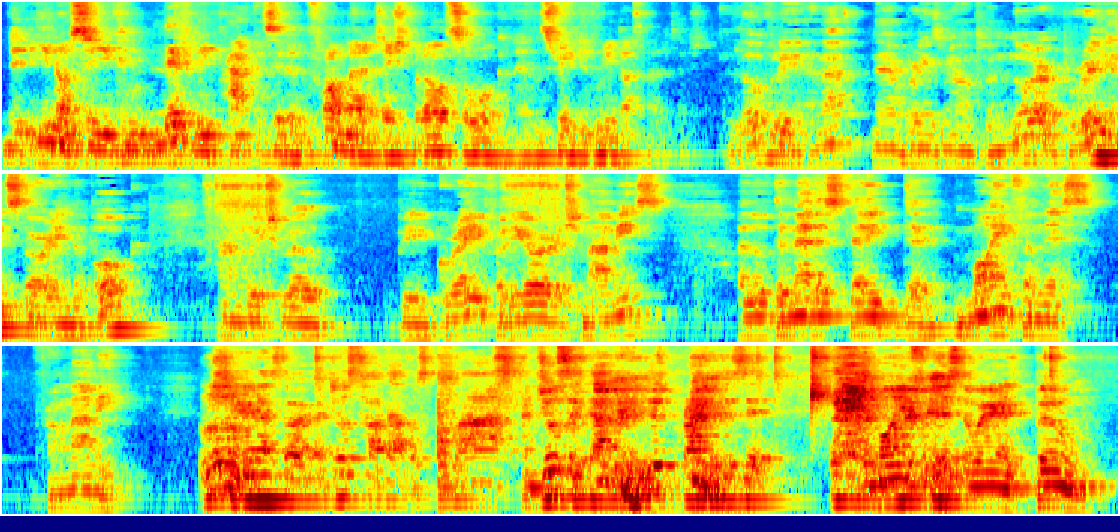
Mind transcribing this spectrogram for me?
You know, so you can literally practice it in form meditation, but also walking in the street and read that meditation. Lovely, and that now brings me on to another brilliant story in the book, and which will be great for the Irish mammies. I love the meditate, the mindfulness from mammy. Mm. Story. I just thought that was class, and just like that, you just practice it. The mindfulness, awareness, boom,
